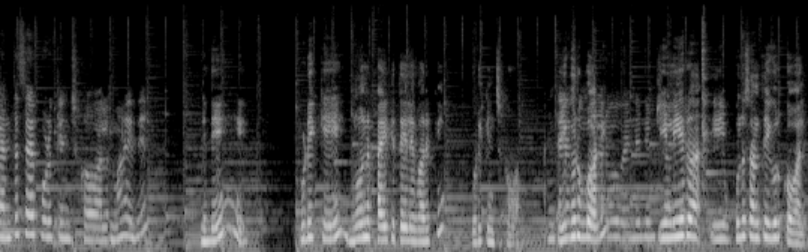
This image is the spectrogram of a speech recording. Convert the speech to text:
ఎంతసేపు ఉడికించుకోవాలమ్మా ఇది? ఇది ఉడికి నూనె పైకి తేలే వరకు ఉడికించుకోవాలి. ఎగురుకోవాలి. ఈ? నీరు ఈ పులుసు అంతా ఎగురుకోవాలి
